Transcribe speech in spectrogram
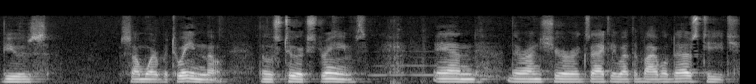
views somewhere between the, those two extremes, and they're unsure exactly what the Bible does teach.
